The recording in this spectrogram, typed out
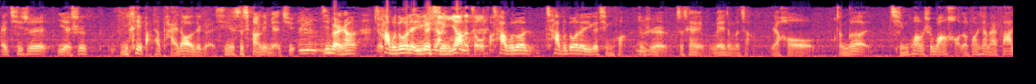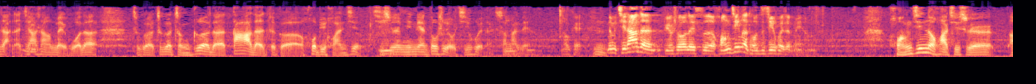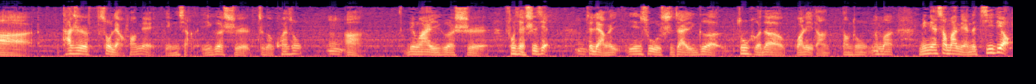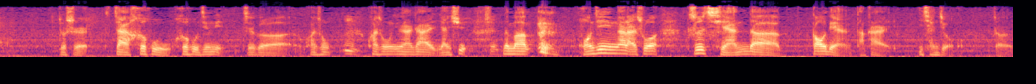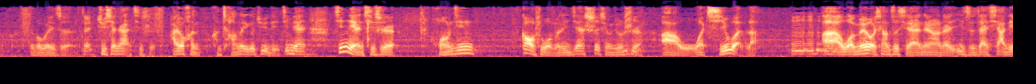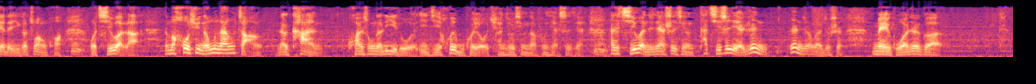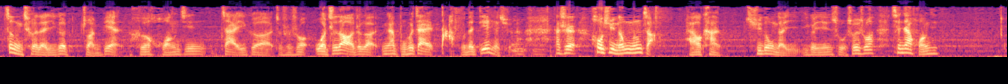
哎，其实也是你可以把它排到这个新兴市场里面去。基本上差不多的一个情况，新兴市场一样的走法差不多差不多的一个情况，就是之前也没怎么涨，然后整个情况是往好的方向来发展的，加上美国的这个这个整个的大的这个货币环境，其实明年都是有机会的，上半年。OK，嗯那么其他的，比如说类似黄金的投资机会怎么样呢？黄金的话，其实啊、它是受两方面影响的，一个是这个宽松，嗯。啊，另外一个是风险事件，这两个因素是在一个综合的管理当当中。那么明年上半年的基调就是在呵护呵护经济这个宽松，嗯。宽松应该在延续。是。那么 黄金应该来说，之前的高点大概一千九这这个位置，对距现在其实还有很很长的一个距离。今年今年其实黄金告诉我们一件事情，就是、啊，我企稳了。嗯嗯嗯啊，我没有像之前那样的一直在下跌的一个状况，嗯我企稳了。那么后续能不能涨，那看宽松的力度以及会不会有全球性的风险事件。嗯但是企稳这件事情，它其实也认认证了，就是美国这个政策的一个转变和黄金在一个，就是说我知道这个应该不会再大幅的跌下去了，但是后续能不能涨，还要看驱动的一个因素。所以说现在黄金。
